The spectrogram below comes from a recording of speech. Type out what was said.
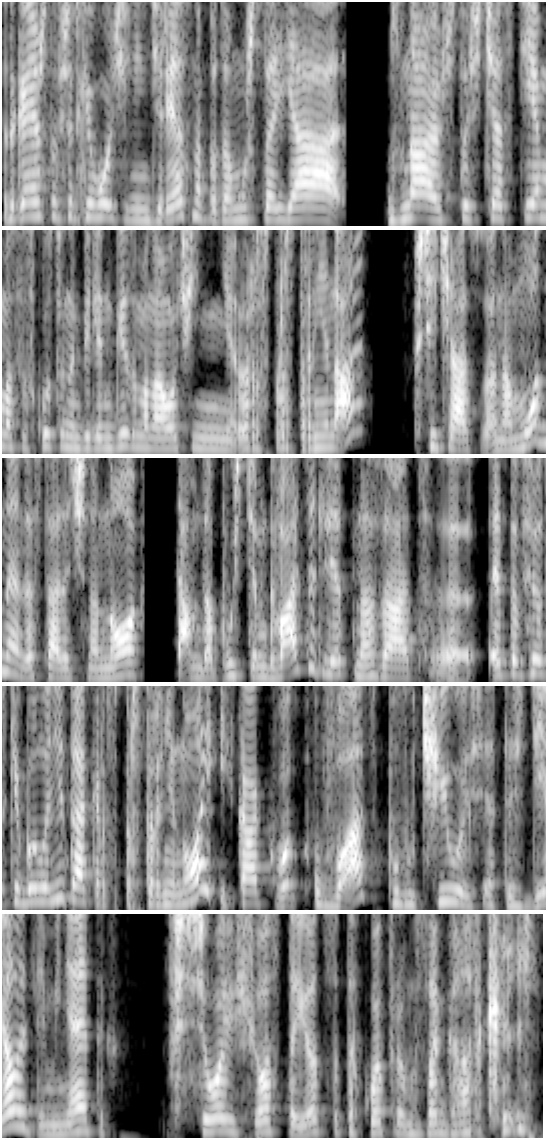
Это, конечно, все-таки очень интересно, потому что я знаю, что сейчас тема с искусственным билингвизмом, она очень распространена. Сейчас она модная достаточно, но там, допустим, 20 лет назад э, это все-таки было не так распространено, и как вот у вас получилось это сделать, для меня это все еще остается такой прям загадкой.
